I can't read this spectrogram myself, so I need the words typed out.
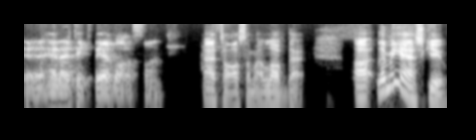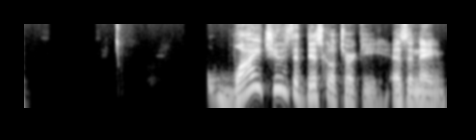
and I think they have a lot of fun. That's awesome. I love that. Uh, let me ask you, why choose the disco turkey as a name?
